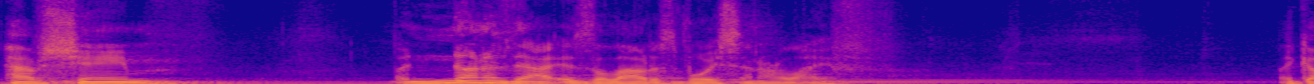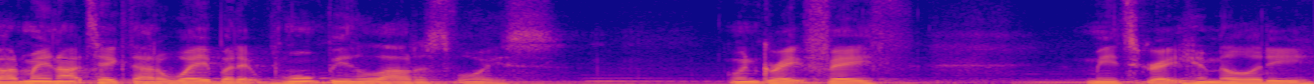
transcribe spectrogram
have shame, but none of that is the loudest voice in our life. Like God may not take that away, but it won't be the loudest voice. When great faith meets great humility,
